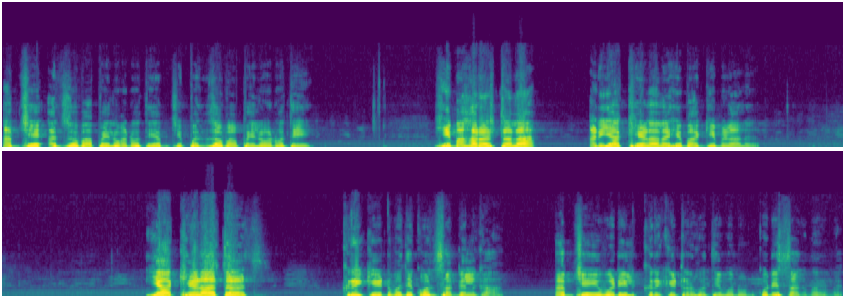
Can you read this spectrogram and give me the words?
आमचे आजोबा पैलवान होते आमचे पंजोबा पैलवान होते. हे महाराष्ट्राला आणि या खेळाला हे भाग्य मिळालं. या खेळातच क्रिकेटमध्ये कोण सांगेल का? आमचे वडील क्रिकेटर होते म्हणून कोणीच सांगणार नाही.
